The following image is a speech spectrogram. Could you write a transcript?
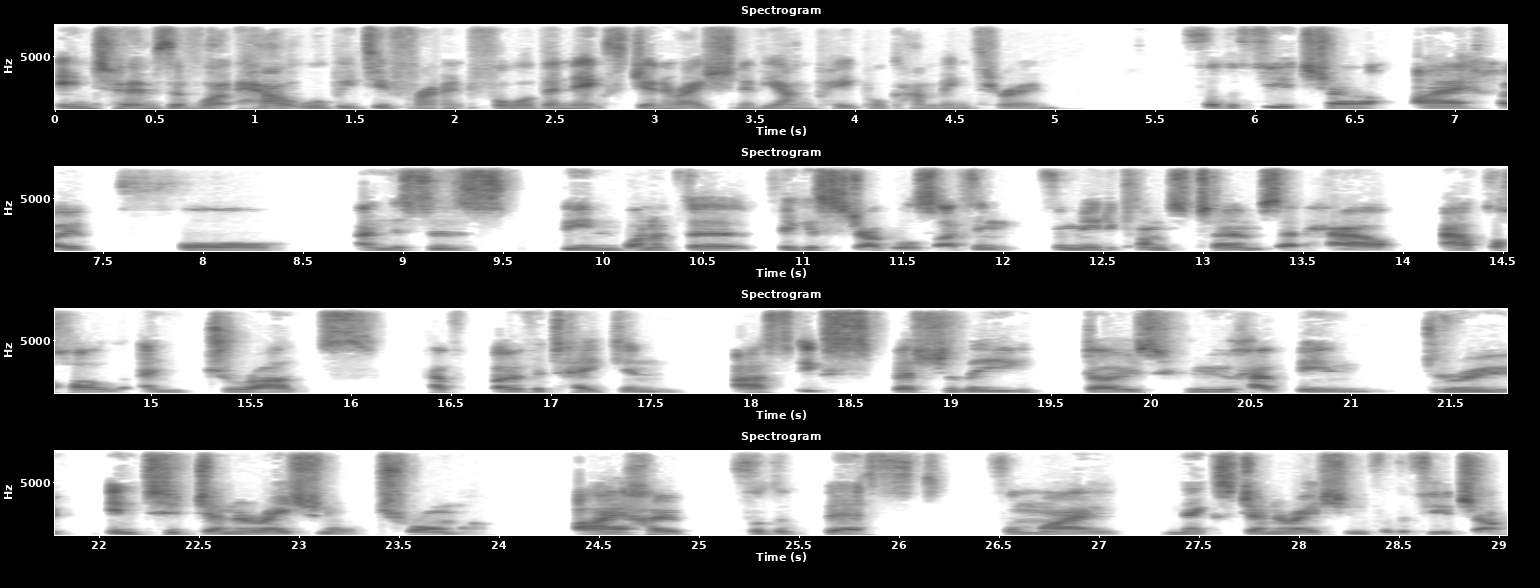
in terms of what how it will be different for the next generation of young people coming through? For the future, I hope for, and this has been one of the biggest struggles, I think, for me to come to terms at how alcohol and drugs have overtaken us, especially those who have been through intergenerational trauma. I hope for the best for my next generation for the future,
